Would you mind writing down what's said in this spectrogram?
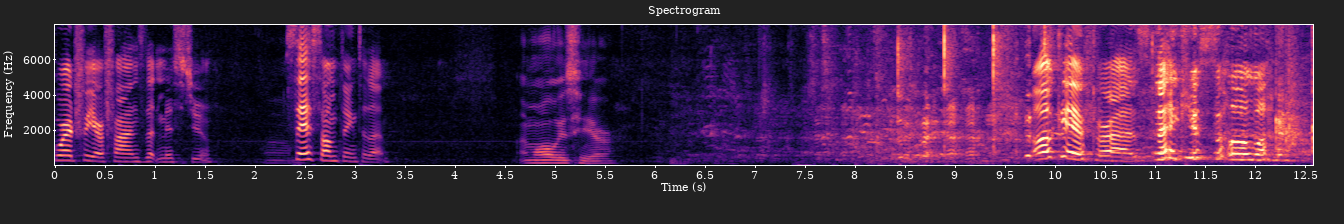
word for your fans that missed you. Um, Say something to them. I'm always here. okay, for us. Thank you so much.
